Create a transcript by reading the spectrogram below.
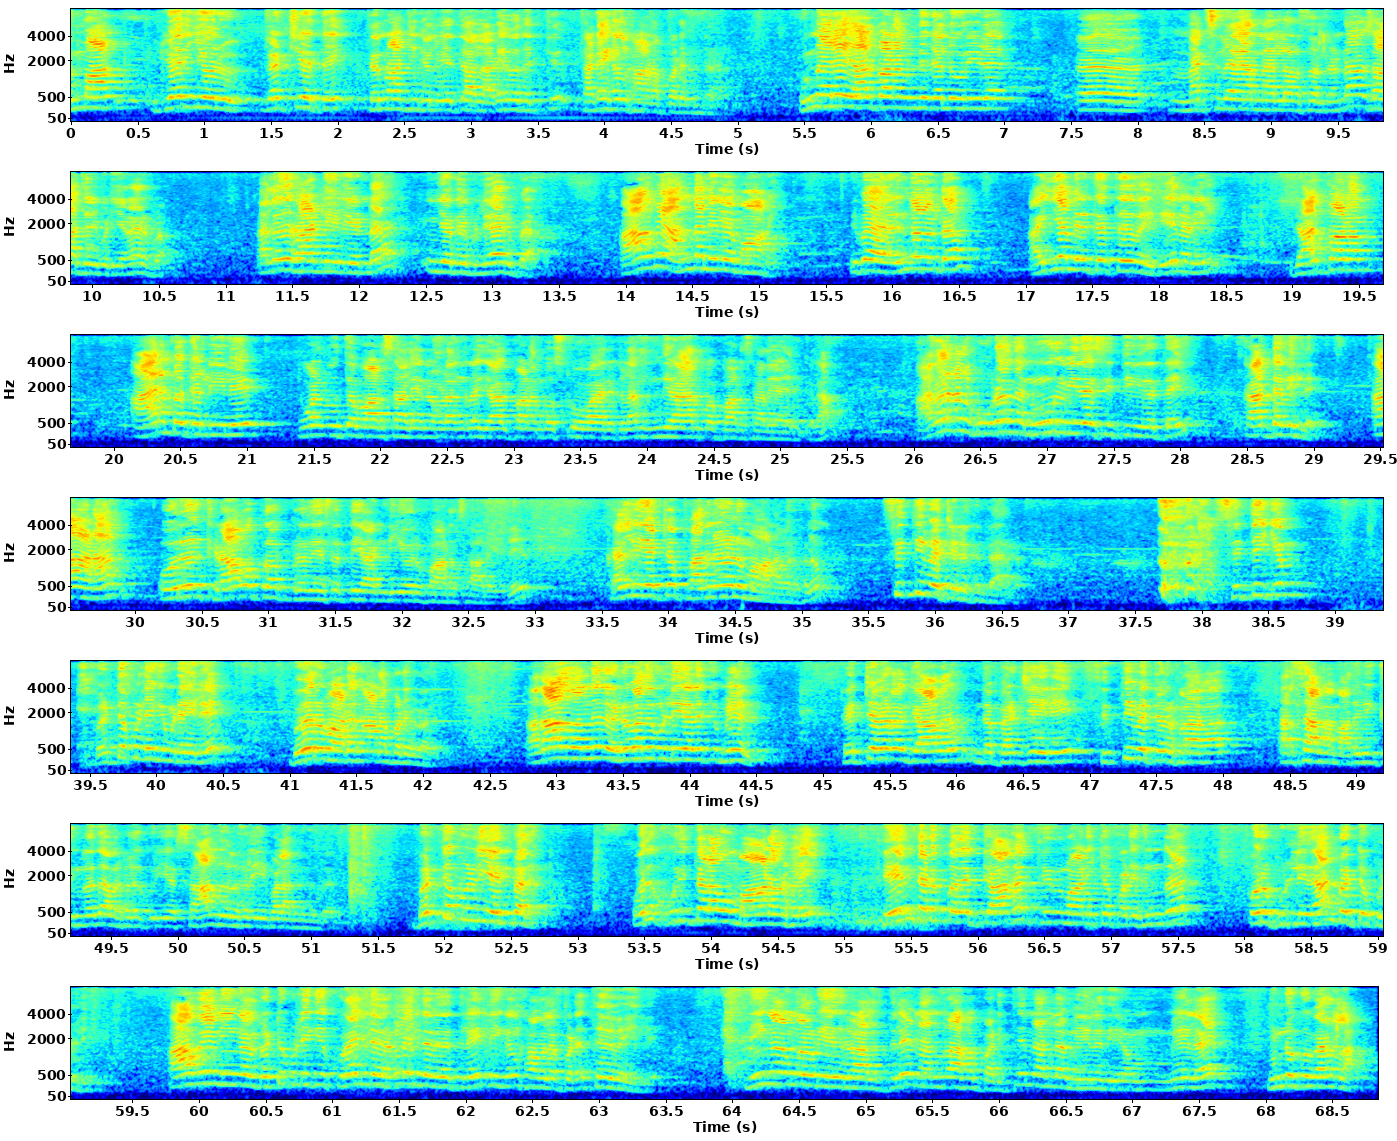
எம்மால் உயரிய ஒரு லட்சியத்தை தென்னாட்சி கல்வியத்தால் அடைவதற்கு தடைகள் காணப்படுகின்றன. உண்மையிலே யாழ்ப்பாணம் இந்து கல்லூரியில் மேக்ஸில் யார் நல்ல ரிசல்ட் சாஜரி படிக்கனா இருப்பார். அல்லது ஹாட்லியில் என்றால் இங்கே பிள்ளையாக இருப்பார். ஆகவே அந்த நிலை மாறி. இப்போ எங்களிடம் ஐயம் இருக்க தேவை. ஏனெனில் யாழ்ப்பாணம் ஆரம்ப கல்வியிலே புகழ்பூத்த பாடசாலை என விளங்குற யாழ்ப்பாணம் பொஸ்கோவாக இருக்கலாம் இந்திய ஆரம்ப பாடசாலையாக இருக்கலாம். அவர்கள் கூட அந்த நூறு வீத சித்தி வீதத்தை காட்டவில்லை. ஆனால் ஒரு கிராமப்புற பிரதேசத்தை அண்டிய ஒரு பாடசாலையில் கல்வியற்ற பதினேழு மாணவர்களும் சித்தி பெற்றிருக்கின்றார்கள். சித்திக்கும் வெட்டுப்பிள்ளைக்கும் இடையிலே வேறுபாடு காணப்படுகிறது. அதாவது வந்து எழுபது புள்ளிகளுக்கு மேல் பெற்றவர்கள் யாவரும் இந்த பரீட்சையிலே சித்தி பெற்றவர்களாக அரசாங்கம் அறிவிக்கின்றது. அவர்களுக்குரிய சான்றிதழ்களை வழங்குகின்றது. வெட்டுப்புள்ளி என்பது ஒரு குறித்தளவு மாணவர்களை தேர்ந்தெடுப்பதற்காக தீர்மானிக்கப்படுகின்ற ஒரு புள்ளி தான் வெட்டுப்புள்ளி ஆகவே நீங்கள் வெட்டுப்புள்ளிக்கு குறைந்தவர்கள் இந்த விதத்திலே நீங்கள் கவலைப்பட தேவையில்லை நீங்கள் உங்களுடைய எதிர்காலத்தில் நன்றாக படித்து நல்ல மேலதிகம் மேலே முன்னுக்கு வரலாம்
